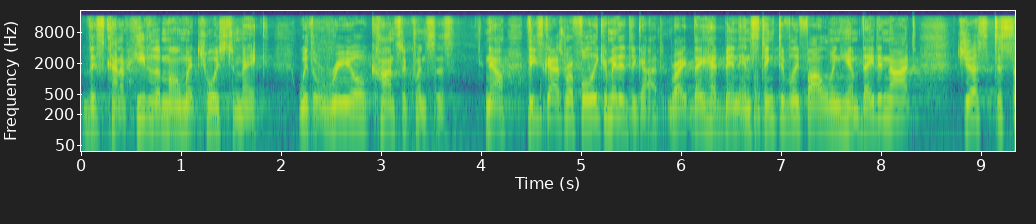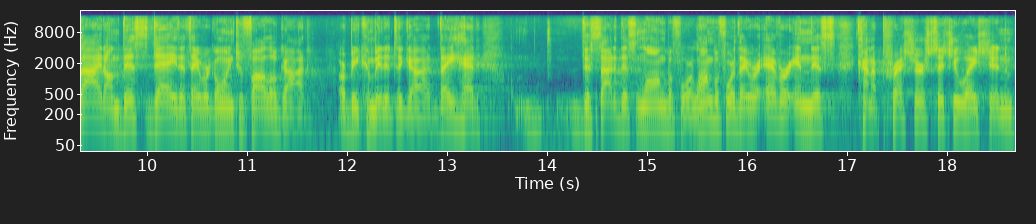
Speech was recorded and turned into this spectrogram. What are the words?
this kind of heat of the moment choice to make with real consequences. Now, these guys were fully committed to God, right? They had been instinctively following Him. They did not just decide on this day that they were going to follow God. Or be committed to God. They had decided this long before, long before they were ever in this kind of pressure situation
